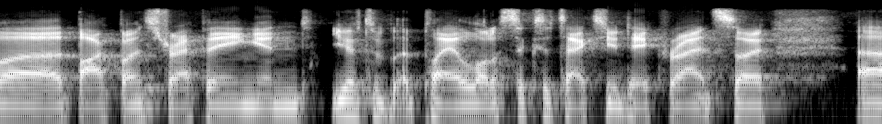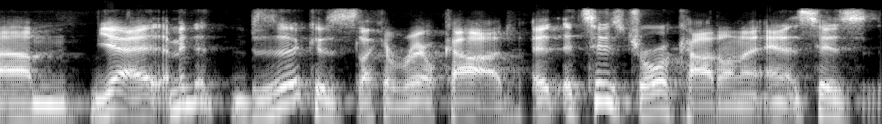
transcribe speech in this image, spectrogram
uh, Barkbone Strapping, and you have to play a lot of six attacks in your deck, right? So, um, yeah, I mean, Berserk is like a real card. It, it says draw a card on it, and it says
